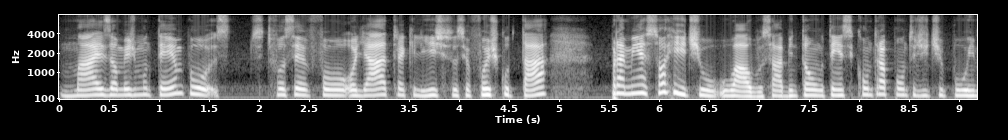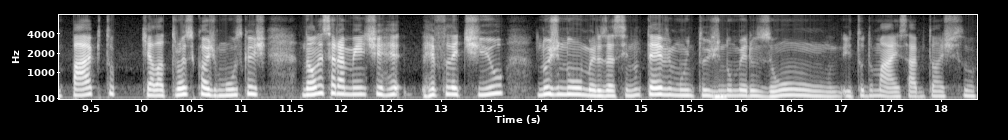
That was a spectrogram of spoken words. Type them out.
mas ao mesmo tempo, se você for olhar a tracklist, se você for escutar, para mim é só hit o, o, álbum, sabe? Então tem esse contraponto de tipo o impacto que ela trouxe com as músicas não necessariamente re refletiu nos números, assim, não teve muitos números um e tudo mais, sabe? Então acho isso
